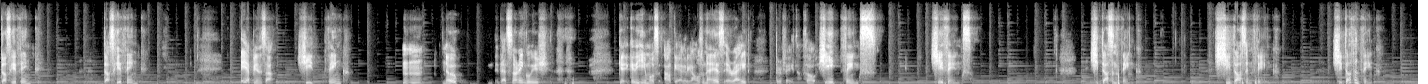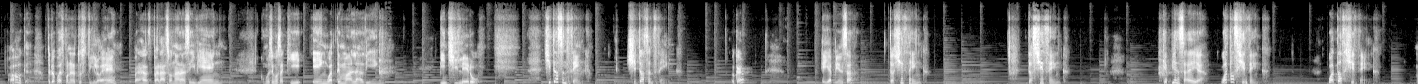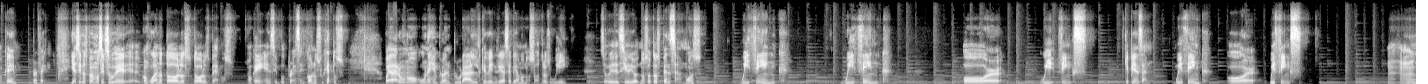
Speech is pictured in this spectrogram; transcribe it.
Does he think? Does he think? Ella piensa. She think? Mm -mm. Nope. That's not English. ¿Qué, ¿Qué, dijimos? Ah, ok, agregamos una S, right? Perfecto. So, she thinks. She thinks. She doesn't think. She doesn't think. She doesn't think. Ok. Tú le puedes poner tu estilo, ¿eh? Para, para sonar así bien, como decimos aquí en Guatemala, bien, bien chilero. She doesn't think. She doesn't think. ¿Ok? Ella piensa. Does she think? Does she think? ¿Qué piensa ella? What does she think? What does she think? ¿Ok? Perfecto. Y así nos podemos ir eh, conjugando todos los, todos los verbos. ¿Ok? En simple present con los sujetos. Voy a dar uno, un ejemplo en plural que vendría a ser, digamos, nosotros, we. So, nosotros pensamos, we think, we think, or we thinks. ¿Qué piensan? We think or we thinks.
